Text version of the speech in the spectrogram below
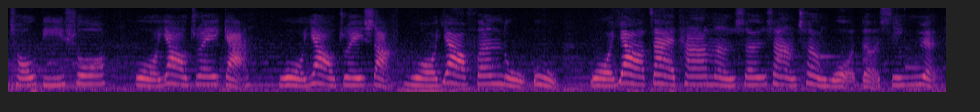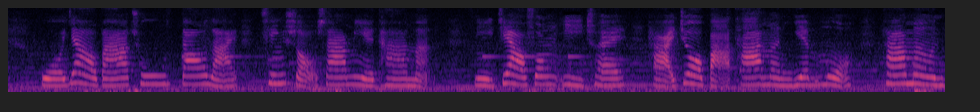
仇敌说：“我要追赶，我要追上，我要分掳物，我要在他们身上称我的心愿，我要拔出刀来，亲手杀灭他们。”你叫风一吹，海就把他们淹没，他们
